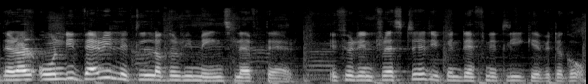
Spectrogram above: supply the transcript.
There are only very little of the remains left there. If you're interested, you can definitely give it a go.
